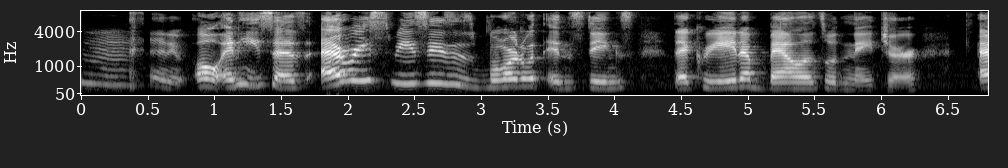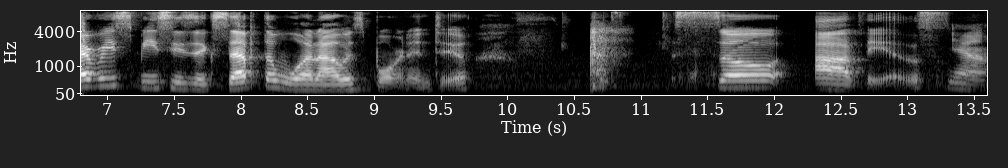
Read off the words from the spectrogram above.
Hmm. anyway, oh, and he says every species is born with instincts that create a balance with nature. Every species except the one I was born into. So obvious. yeah,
